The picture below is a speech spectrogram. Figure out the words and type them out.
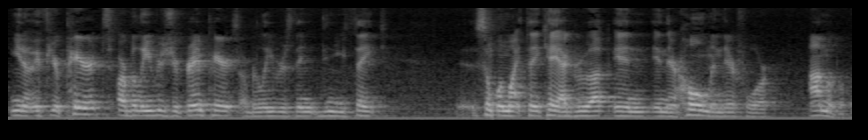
you know, if your parents are believers, your grandparents are believers, then, then you think, someone might think, hey, I grew up in, in their home and therefore I'm a believer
